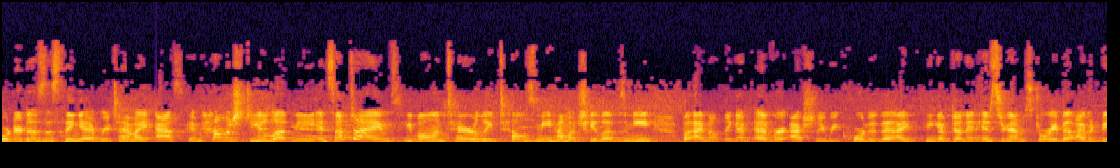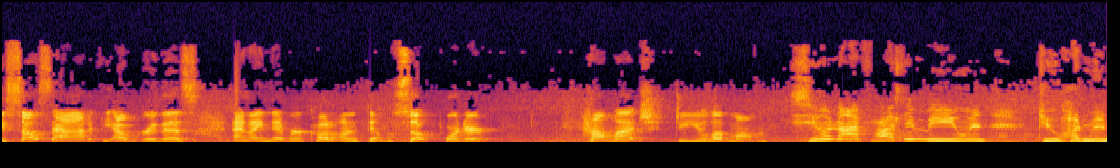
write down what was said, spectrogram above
Porter does this thing every time I ask him, how much do you love me? And sometimes he voluntarily tells me how much he loves me, but I don't think I've ever actually recorded it. I think I've done an Instagram story, but I would be so sad if he outgrew this and I never caught it on film. So Porter, how much do you love mom? Two thousand million, two hundred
